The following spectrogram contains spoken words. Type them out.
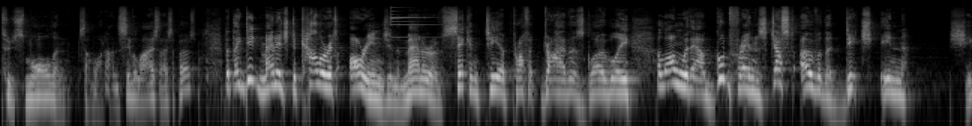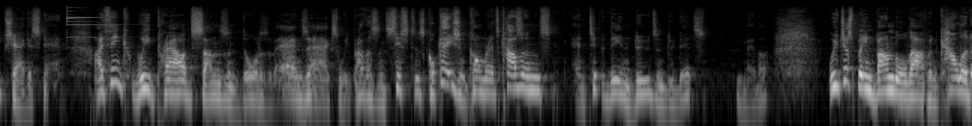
Too small and somewhat uncivilized, I suppose. But they did manage to colour it orange in the manner of second tier profit drivers globally, along with our good friends just over the ditch in Sheepshagistan. I think we proud sons and daughters of Anzacs, we brothers and sisters, Caucasian comrades, cousins, Antipodean dudes and dudettes, whomever, We've just been bundled up and coloured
